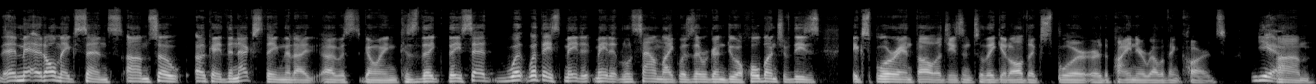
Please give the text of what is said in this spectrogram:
it, ma- it all makes sense. Um, so okay, the next thing that I, I was going because they they said what what they made it made it sound like was they were going to do a whole bunch of these Explorer anthologies until they get all the Explorer or the Pioneer relevant cards. Yeah. Um,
